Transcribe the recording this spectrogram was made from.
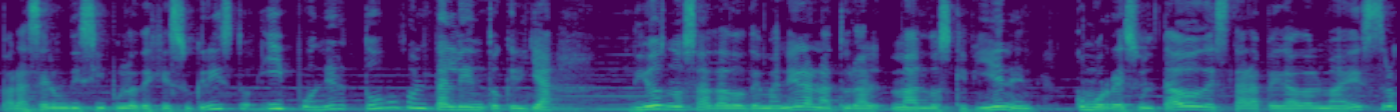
para ser un discípulo de Jesucristo y poner todo el talento que ya Dios nos ha dado de manera natural, más los que vienen como resultado de estar apegado al Maestro,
